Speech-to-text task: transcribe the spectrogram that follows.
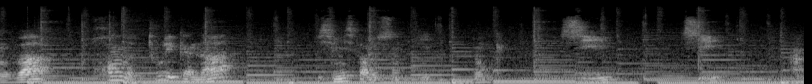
On va prendre tous les canards qui finissent par le son i, donc si, si, hein,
